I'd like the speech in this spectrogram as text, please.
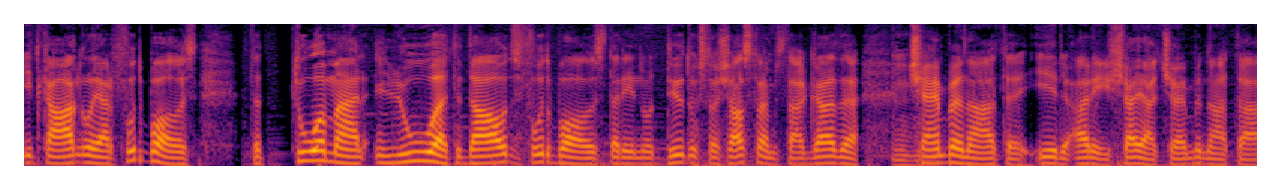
it kā Anglijā ar futbolistu, tad tomēr ļoti daudz futbolistu arī no 2018. gada Mhm. čempionāta ir arī šajā čempionātā.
